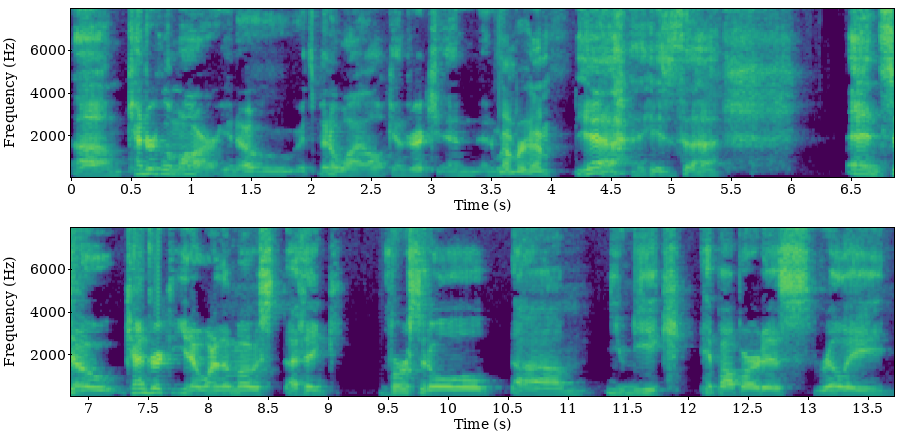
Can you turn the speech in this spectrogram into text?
Um, Kendrick Lamar, you know, who it's been a while, Kendrick, and and Remember him? yeah, he's uh, and so Kendrick, you know, one of the most I think versatile, um, unique hip hop artists really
